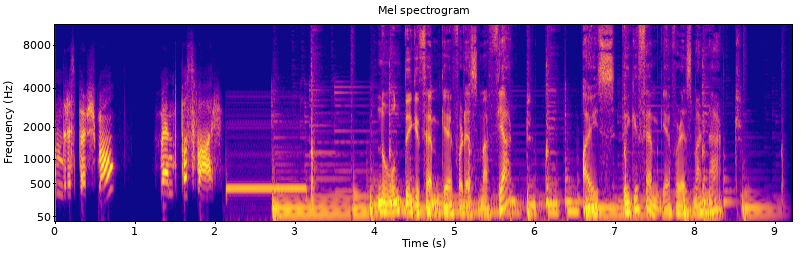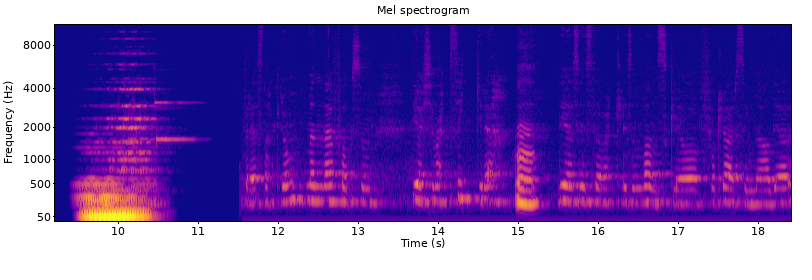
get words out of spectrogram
andre spørsmål, vent på svar. Noen bygger 5G for det som er fjernt. Ice bygger 5G for det som er nært. jeg snakker om, men det er folk som De har ikke vært sikre. Mm. De har syntes det har vært liksom vanskelig å få klarsignal. De har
